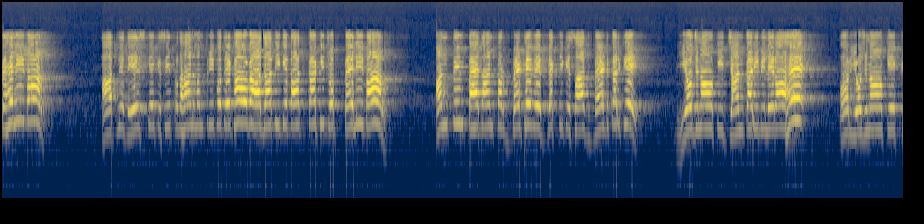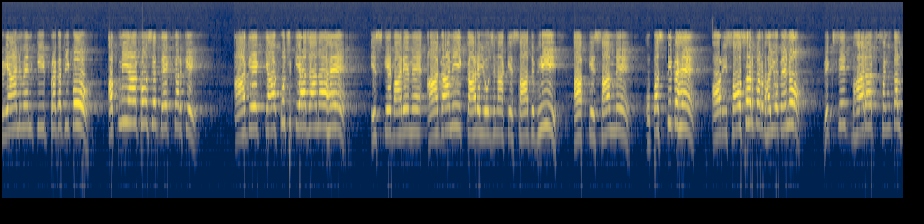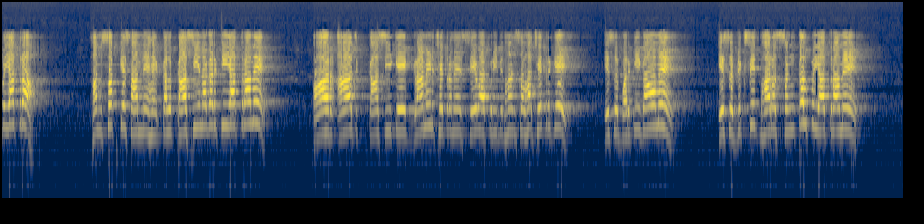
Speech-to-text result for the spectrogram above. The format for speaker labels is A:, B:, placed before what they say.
A: पहली बार आपने देश के किसी प्रधानमंत्री को देखा होगा आज़ादी के बाद का कि जो पहली बार अंतिम पायदान पर बैठे हुए व्यक्ति के साथ बैठ करके योजनाओं की जानकारी भी ले रहा है और योजनाओं के क्रियान्वयन की प्रगति को अपनी आँखों से देख करके आगे क्या कुछ किया जाना है, इसके बारे में आगामी कार्य योजना के साथ भी आपके सामने उपस्थित हैं और इस अवसर पर भाइयों बहनों विकसित भारत संकल्प यात्रा हम सबके सामने है। कल काशी नगर की यात्रा में और आज काशी के ग्रामीण क्षेत्र में सेवापुरी विधानसभा क्षेत्र के इस बरकी गाँव में इस विकसित भारत संकल्प यात्रा में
